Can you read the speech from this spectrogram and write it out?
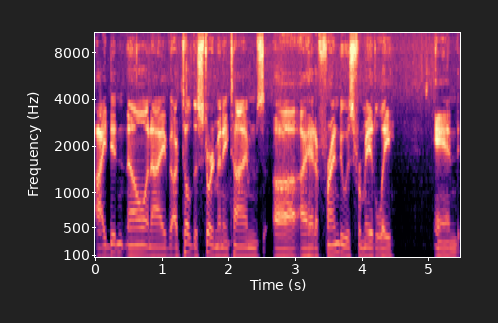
I didn't know, and I've I've told this story many times. Uh, I had a friend who was from Italy, and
